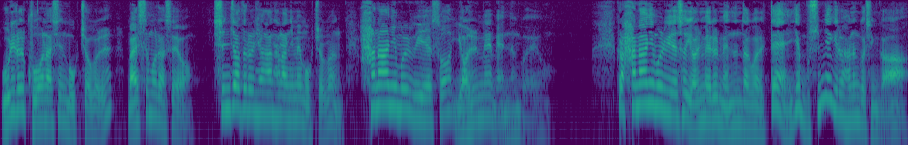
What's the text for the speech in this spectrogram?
우리를 구원하신 목적을 말씀을 하세요. 신자들을 향한 하나님의 목적은 하나님을 위해서 열매 맺는 거예요. 그럼 하나님을 위해서 열매를 맺는다고 할 때 이게 무슨 얘기를 하는 것인가?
